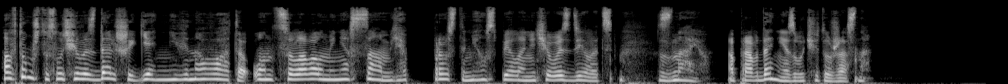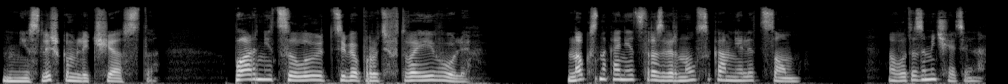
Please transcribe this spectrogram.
А в том, что случилось дальше, я не виновата. Он целовал меня сам, я просто не успела ничего сделать. Знаю, оправдание звучит ужасно». «Не слишком ли часто?» Парни целуют тебя против твоей воли». Нокс, наконец, развернулся ко мне лицом. Вот и замечательно.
